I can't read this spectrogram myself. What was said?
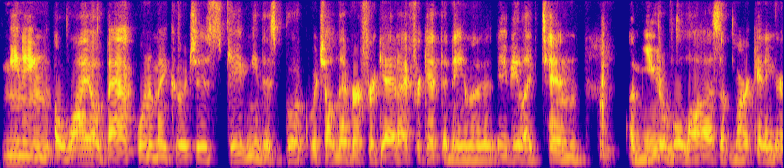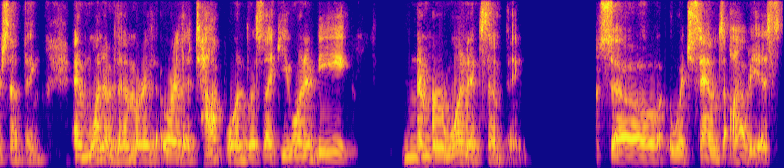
Meaning a while back, one of my coaches gave me this book, which I'll never forget. I forget the name of it, maybe like 10 immutable laws of marketing or something. And one of them, or, or the top one, was like, you want to be number one at something. So, which sounds obvious.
